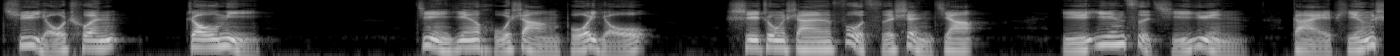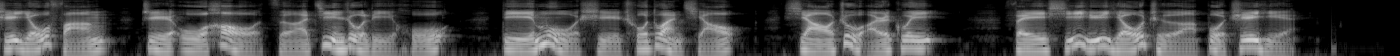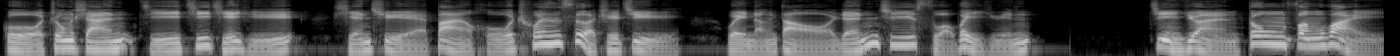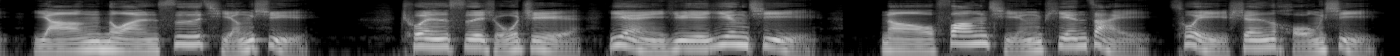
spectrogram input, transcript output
曲游春，周密。晋因湖上泊游，诗中山赋词甚佳，余因赐其韵，改平时游访，至午后则进入里湖，抵暮始出断桥，小住而归，非习于游者不知也。故中山即积结于闲却半湖春色之句，未能到人之所谓云。近院东风外，扬暖思情绪。春思如织，燕曰莺期。恼芳情偏在，翠深红细。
